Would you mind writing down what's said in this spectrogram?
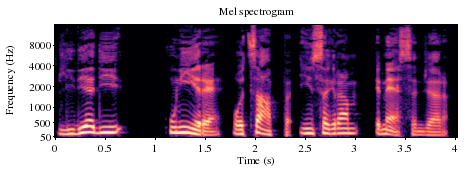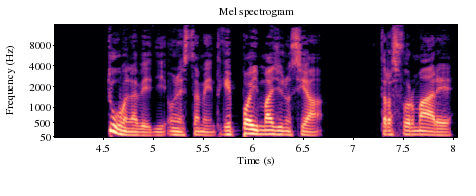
l'idea di unire WhatsApp, Instagram e Messenger, tu come la vedi onestamente? Che poi immagino sia trasformare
